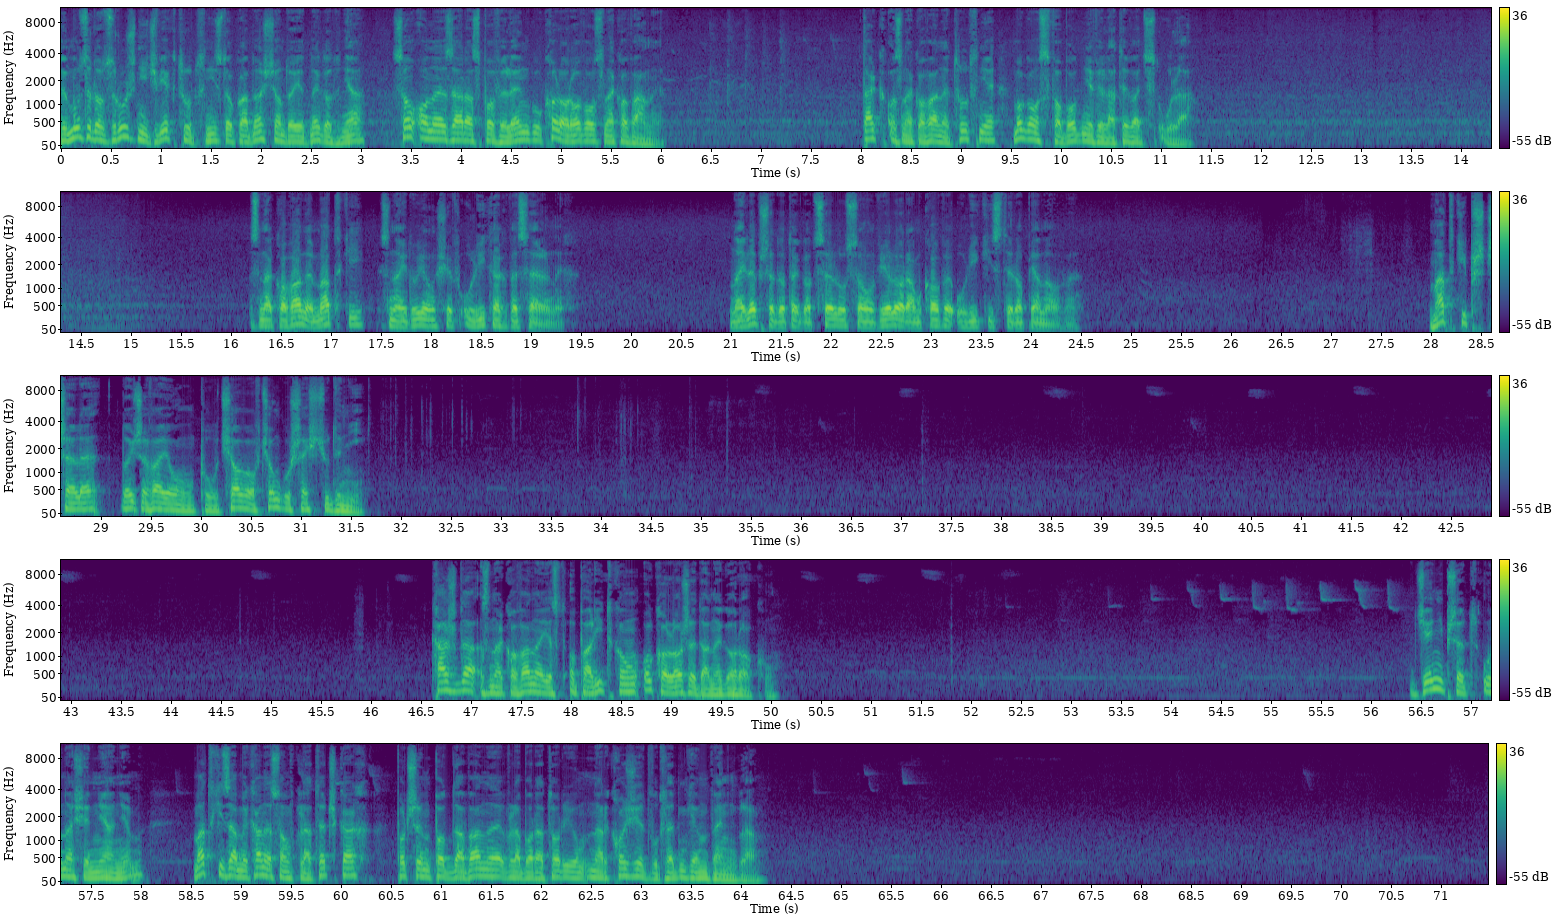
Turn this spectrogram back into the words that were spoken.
By móc rozróżnić wiek trutni z dokładnością do jednego dnia, są one zaraz po wylęgu kolorowo oznakowane. Tak oznakowane trutnie mogą swobodnie wylatywać z ula. Znakowane matki znajdują się w ulikach weselnych. Najlepsze do tego celu są wieloramkowe uliki styropianowe. Matki pszczele dojrzewają płciowo w ciągu sześciu dni. Każda znakowana jest opalitką o kolorze danego roku. Dzień przed unasiennianiem matki zamykane są w klateczkach, po czym poddawane w laboratorium narkozie dwutlenkiem węgla.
